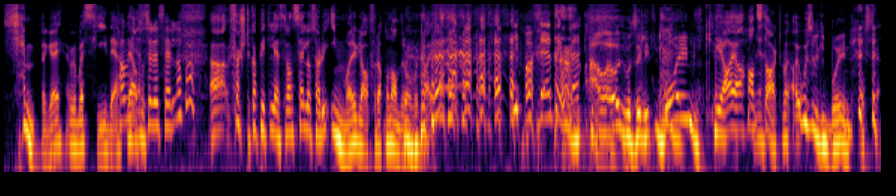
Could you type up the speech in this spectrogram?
Kjempegøy. Jeg vil bare si det. Han det er leser altså, det selv, altså? Uh, første kapittel leser han selv, og så er du innmari glad for at noen andre overtar. Ja, det tenkte jeg. I was a little boy. ja, ja, han starter med I was a little boy in Austria.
